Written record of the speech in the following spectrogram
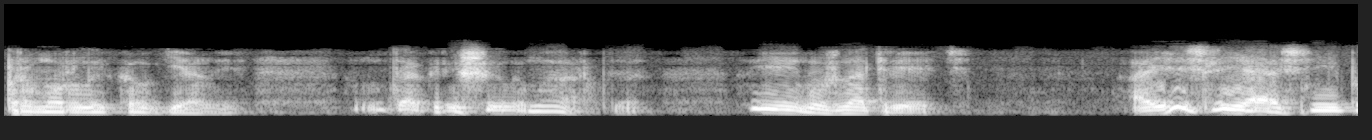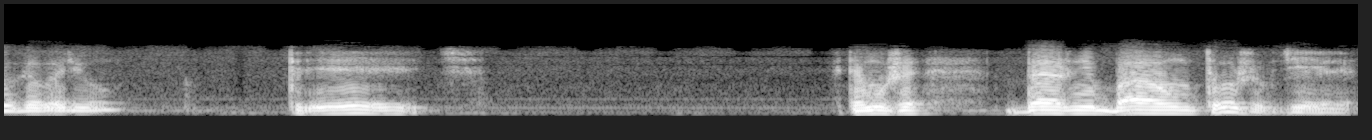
промурлыкал Генри. Ну, так решила Марта. Ей нужна треть. А если я с ней поговорю? Треть. К тому же Берни Баум тоже в деле.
